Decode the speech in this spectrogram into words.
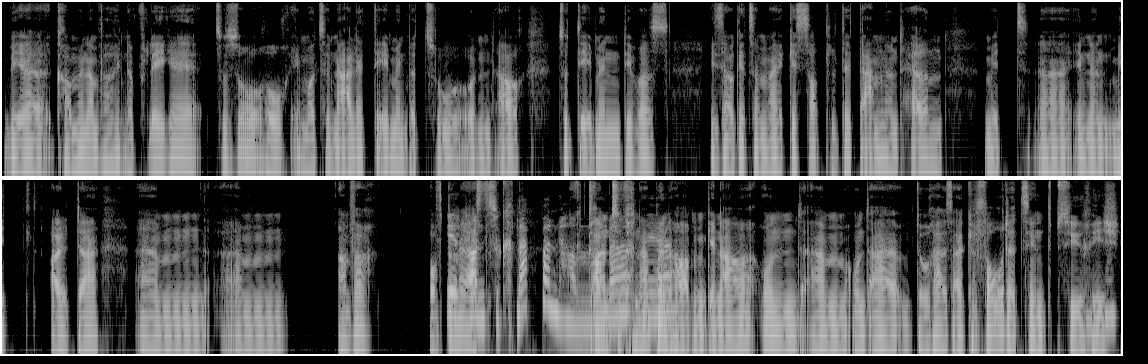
wir kommen einfach in der Pflege zu so hoch emotionale Themen dazu und auch zu Themen, die was, ich sage jetzt einmal, gesattelte Damen und Herren mit äh, in einem Mittelalter ähm, ähm, einfach oft Ihr dran zu knappern haben, dran oder? zu knappern ja. haben, genau, und, ähm, und auch durchaus auch gefordert sind psychisch.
